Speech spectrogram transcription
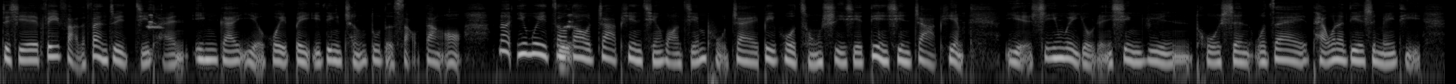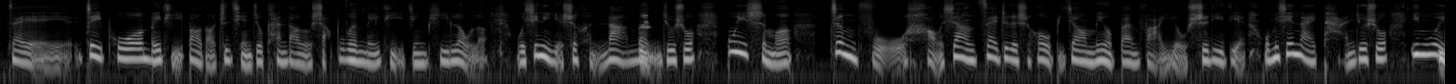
这些非法的犯罪集团应该也会被一定程度的扫荡哦。那因为遭到诈骗前往柬埔寨，被迫从事一些电信诈骗，也是因为有人幸运脱身。我在台湾的电视媒体在这一波媒体报道之前，就看到有少部分媒体已经披露了，我心里也是很纳闷，就是说为什么？政府好像在这个时候比较没有办法有施力点。我们先来谈，就是说，因为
